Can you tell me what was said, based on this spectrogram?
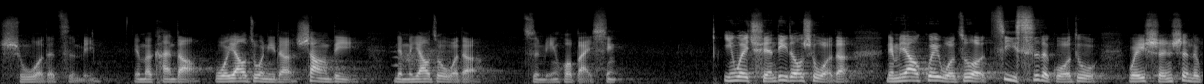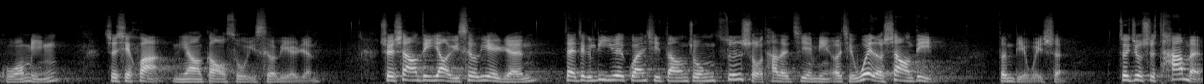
属我的子民。”有没有看到？我要做你的上帝，你们要做我的子民或百姓，因为全地都是我的，你们要归我做祭司的国度，为神圣的国民。这些话你要告诉以色列人。所以，上帝要以色列人。在这个立约关系当中，遵守他的诫命，而且为了上帝分别为圣，这就是他们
